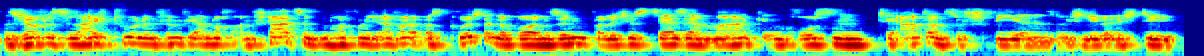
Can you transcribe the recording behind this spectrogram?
Also ich hoffe, dass die Live-Touren in fünf Jahren noch am Start sind und hoffentlich einfach etwas größer geworden sind, weil ich es sehr, sehr mag, in großen Theatern zu spielen. So, ich liebe echt die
